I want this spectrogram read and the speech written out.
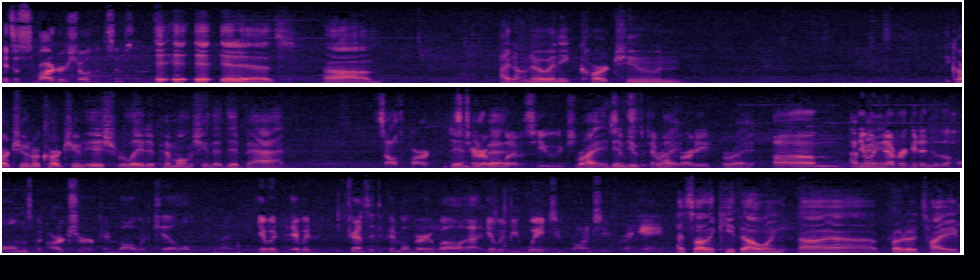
It's a smarter show than Simpsons. it, it, it, it is. Um, I don't know any cartoon cartoon or cartoon-ish related pinball machine that did bad. South Park. Didn't it's terrible, but it was huge. Right, it didn't Simpsons do Pinball right. Party. Right. Um, I it would never get into the homes, but Archer pinball would kill. It would it would translate to pinball very well. Uh, it would be way too raunchy for a game. I saw the Keith Elwin uh, prototype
